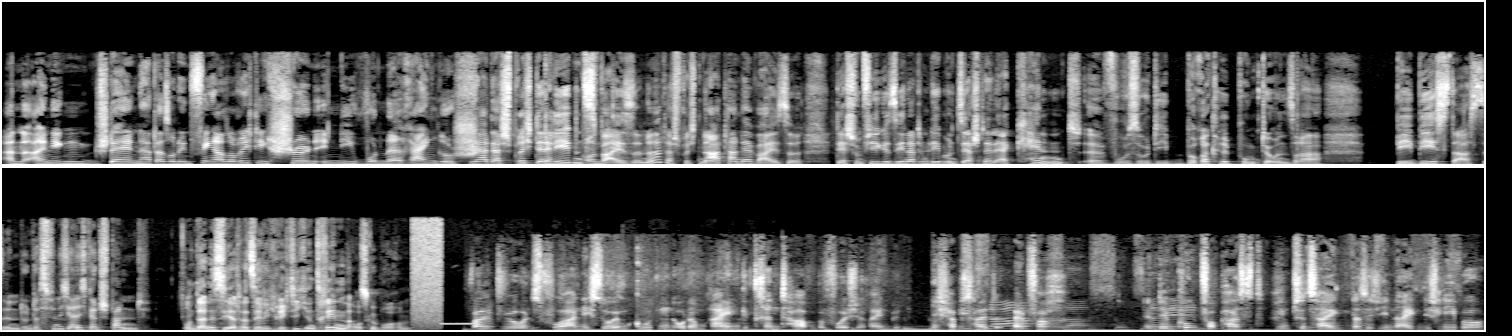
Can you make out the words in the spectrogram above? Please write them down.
an einigen Stellen hat er so den Finger so richtig schön in die Wunde reingeschickt. Ja, da spricht der Lebensweise, ne? Da spricht Nathan der Weise, der schon viel gesehen hat im Leben und sehr schnell erkennt, äh, wo so die Bröckelpunkte unserer BB-Stars sind. Und das finde ich eigentlich ganz spannend. Und dann ist sie ja tatsächlich richtig in Tränen ausgebrochen. Weil wir uns vorher nicht so im Guten oder im Reinen getrennt haben, bevor ich hier rein bin. Ich habe es halt einfach in dem Punkt verpasst, ihm zu zeigen, dass ich ihn eigentlich liebe.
